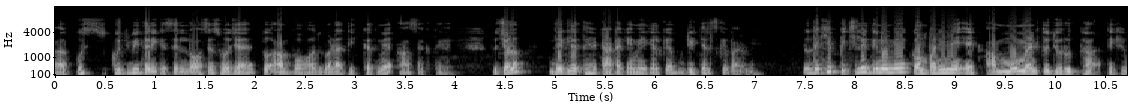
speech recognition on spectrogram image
कुछ कुछ भी तरीके से लॉसेस हो जाए तो आप बहुत बड़ा दिक्कत में आ सकते हैं। तो चलो देख लेते हैं टाटा केमिकल के डिटेल्स के बारे में। तो देखिए, पिछले दिनों में कंपनी ने एक अप मूवमेंट तो ज़रूर था। देखिए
